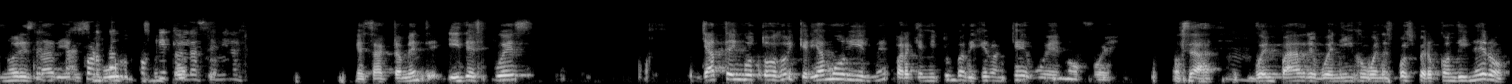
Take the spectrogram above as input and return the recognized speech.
no eres nadie, eres un burro. un poquito la señal. Exactamente. Y después ya tengo todo y quería morirme para que mi tumba dijeran qué bueno fue. O sea, mm. buen padre, buen hijo, buen esposo, pero con dinero.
